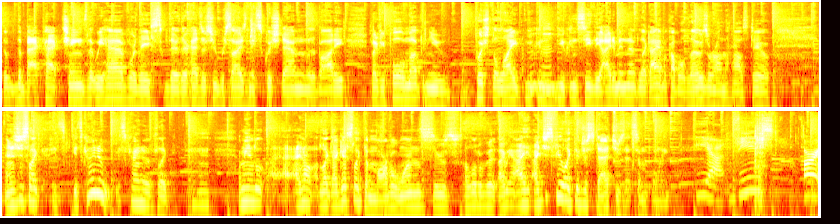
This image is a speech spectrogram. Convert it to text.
the, the backpack chains that we have where they their their heads are supersized and they squish down into their body. But if you pull them up and you push the light, you can you can see the item in there. Like I have a couple of those around the house too, and it's just like it's it's kind of it's kind of like. eh. I mean, I I don't like. I guess like the Marvel ones. There's a little bit. I mean, I, I just feel like they're just statues at some point. Yeah, these are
